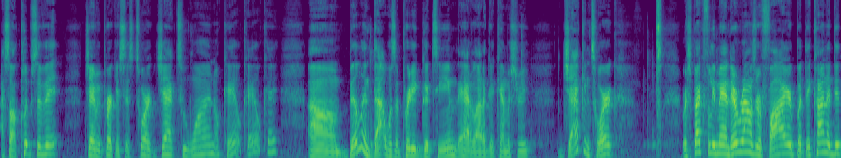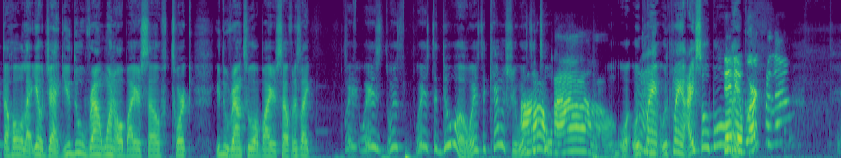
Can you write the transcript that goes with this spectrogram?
I saw clips of it. Jeremy Perkins says Twork Jack 2 1. Okay, okay, okay. Um, Bill and Dot was a pretty good team. They had a lot of good chemistry. Jack and Twork, respectfully, man, their rounds were fire, but they kind of did the whole like, yo, Jack, you do round one all by yourself. Twork, you do round two all by yourself. And it's like, where, where's where's where's the duo? Where's the chemistry? Where's the Oh two? wow. We're Hmm. playing. We're playing ISO ball. Did Like, it work for them?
